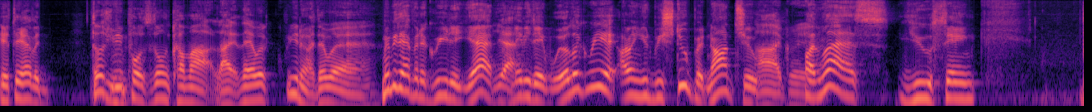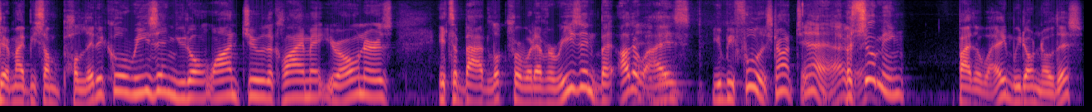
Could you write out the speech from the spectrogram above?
if they have a Those reports don't come out like they were. You know, they were. maybe they haven't agreed it yet. Yeah. Maybe they will agree it. I mean, you'd be stupid not to. I agree. Unless you think there might be some political reason you don't want to, the climate, your owners. It's a bad look for whatever reason, but otherwise, you'd be foolish not to. Yeah. Assuming, by the way, we don't know this,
